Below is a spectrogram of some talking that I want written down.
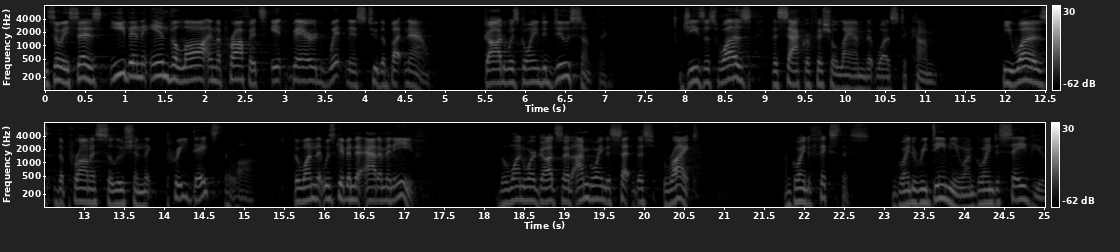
And so he says, even in the law and the prophets, it bared witness to the but now. God was going to do something. Jesus was the sacrificial lamb that was to come. He was the promised solution that predates the law, the one that was given to Adam and Eve, the one where God said, I'm going to set this right. I'm going to fix this. I'm going to redeem you. I'm going to save you.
